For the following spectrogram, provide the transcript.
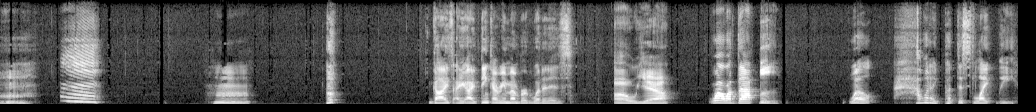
Uh, Hmm. Guys, I, I think I remembered what it is. Oh yeah? What would that be? Well, how would I put this lightly?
